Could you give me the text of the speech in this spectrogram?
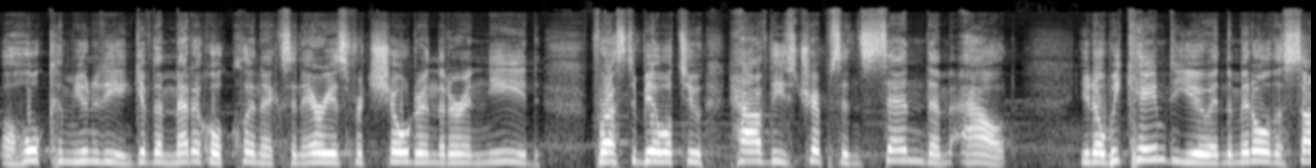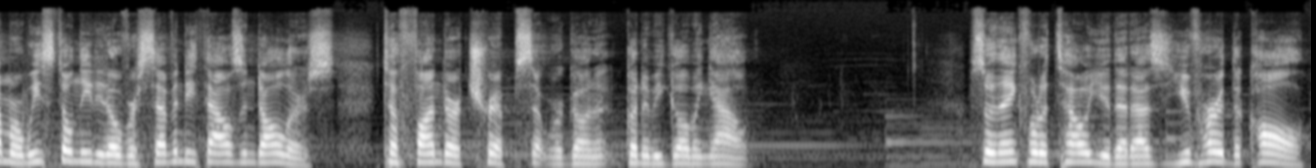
a whole community and give them medical clinics and areas for children that are in need, for us to be able to have these trips and send them out you know, we came to you in the middle of the summer. We still needed over $70,000 to fund our trips that were going to, be going out. So thankful to tell you that as you've heard the call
